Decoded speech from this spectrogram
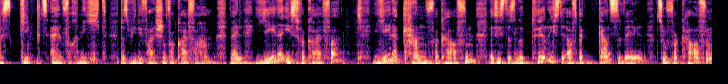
das gibt's einfach nicht, dass wir die falschen Verkäufer haben. Weil jeder ist Verkäufer, jeder kann verkaufen. Es ist das Natürlichste auf der ganzen Welt zu verkaufen.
